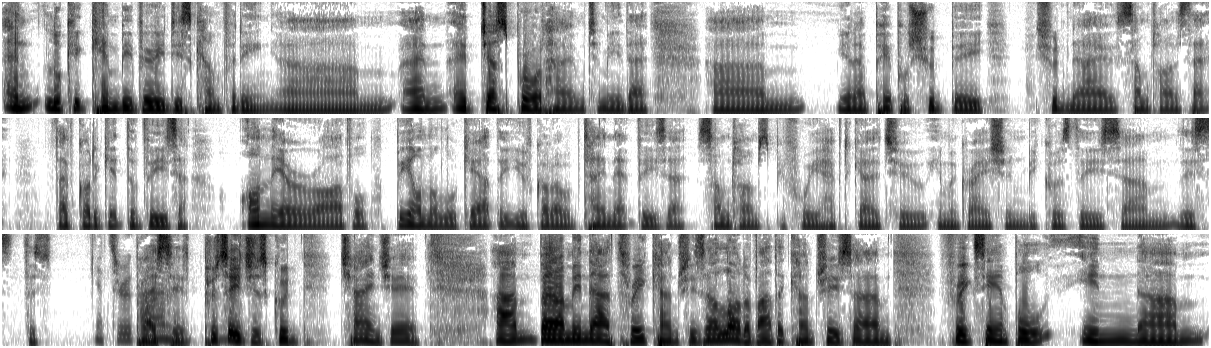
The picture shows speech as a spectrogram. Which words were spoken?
And look, it can be very discomforting. Um, and it just brought home to me that um, you know people should be should know sometimes that they've got to get the visa on their arrival, be on the lookout that you've got to obtain that visa sometimes before you have to go to immigration because these um, this this process procedures could change. Yeah, um, but I mean there are three countries. A lot of other countries, um, for example, in um,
